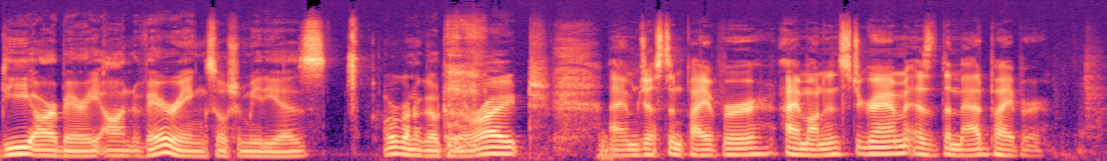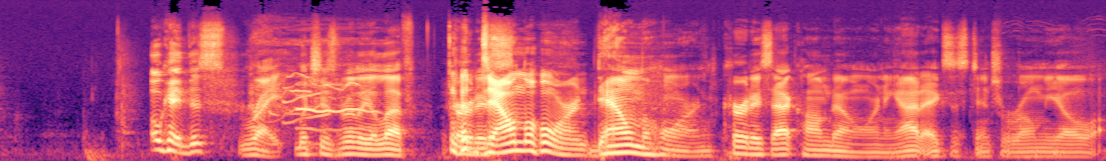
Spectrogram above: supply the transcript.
drbarry on varying social medias. We're gonna go to the right. I am Justin Piper. I'm on Instagram as the Mad Piper. Okay, this right, which is really a left. Curtis, Down the horn. down the horn. Curtis at Calm Down Warning at Existential Romeo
